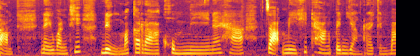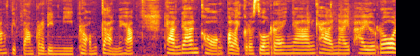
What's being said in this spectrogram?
ต่ำในวันที่ 1 มกราคมนี้นะคะ จะมีทิศทางเป็นอย่างไรกันบ้าง ติดตามประเด็นนี้พร้อมกันนะคะ ทางด้านของปลัดกระทรวงแรงงานค่ะนายไพโรธ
